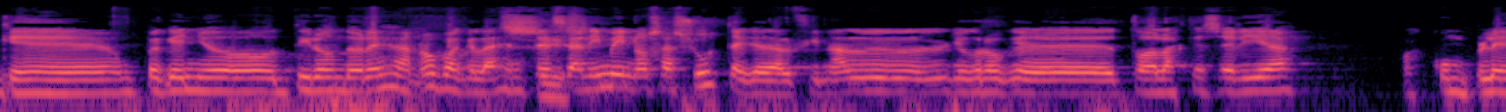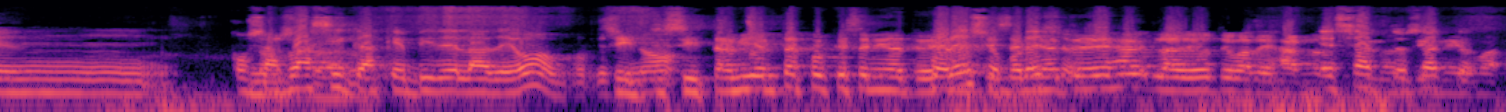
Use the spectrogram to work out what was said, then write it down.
que un pequeño tirón de oreja, ¿no? Para que la gente Sí, se anime y no se asuste, que al final yo creo que todas las queserías pues cumplen cosas No, claro. básicas que pide la DO, porque Si, si no... si está abierta es porque Sanidad te Por deja. eso, si por eso. te deja, la DO te va a dejar. No, exacto, exacto, más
